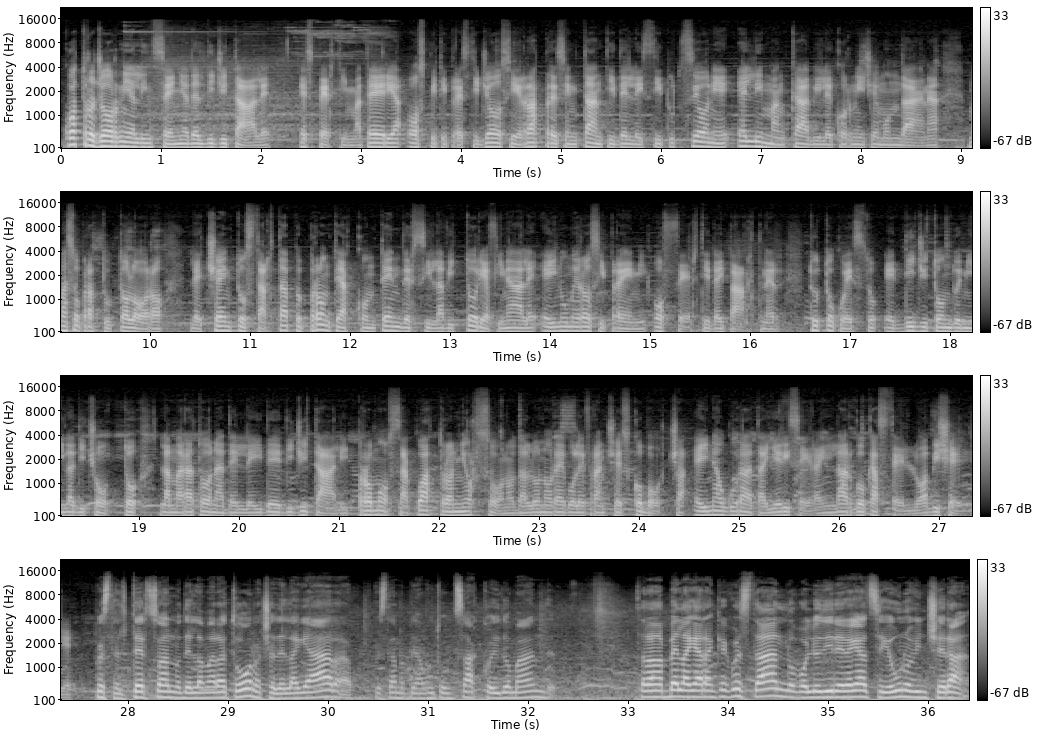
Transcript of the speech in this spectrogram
Quattro giorni all'insegna del digitale, esperti in materia, ospiti prestigiosi, rappresentanti delle istituzioni e l'immancabile cornice mondana, ma soprattutto loro, le 100 start-up pronte a contendersi la vittoria finale e i numerosi premi offerti dai partner. Tutto questo è Digiton 2018, la maratona delle idee digitali promossa quattro anni or sono dall'onorevole Francesco Boccia e inaugurata ieri sera in Largo Castello a Biceglie. Questo è il terzo anno della maratona, cioè della gara quest'anno abbiamo avuto un sacco di domande, sarà una bella gara anche quest'anno, voglio dire ai ragazzi che uno vincerà,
